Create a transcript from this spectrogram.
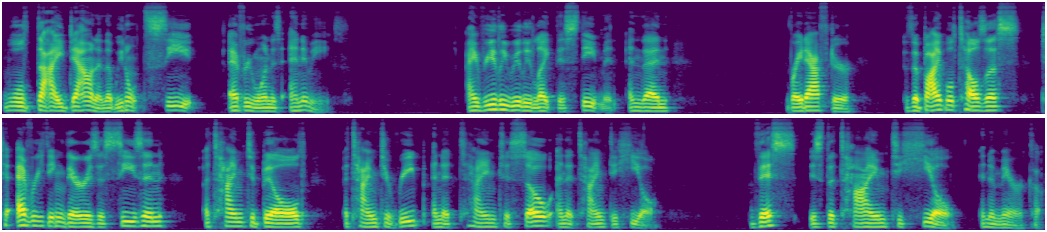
will die down and that we don't see everyone as enemies. I really, really like this statement. And then right after, the Bible tells us to everything there is a season, a time to build, a time to reap, and a time to sow, and a time to heal. This is the time to heal in America.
